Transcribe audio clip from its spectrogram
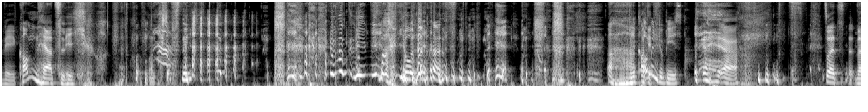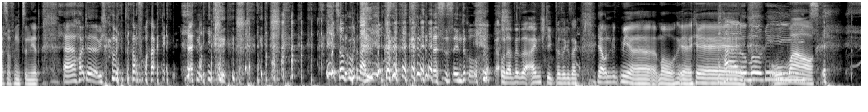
Willkommen herzlich. Oh Mann, ich schaff's nicht. wie, wie, wie macht Yoda das? ah, Willkommen, okay. du bist. ja. So jetzt besser funktioniert. Äh, heute wieder mit dabei Danny. so gut, Mann. Das ist Intro. Oder besser Einstieg, besser gesagt. Ja, und mit mir, äh, Mo. Yeah, hey. Hallo, Moritz. Wow.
